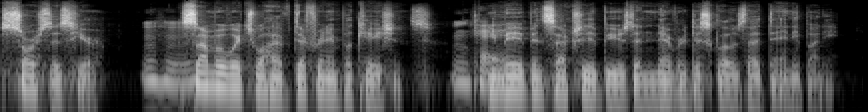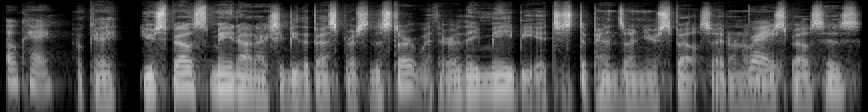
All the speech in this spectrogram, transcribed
sources here, Mm-hmm. some of which will have different implications. Okay. You may have been sexually abused and never disclosed that to anybody. Okay. Okay. Your spouse may not actually be the best person to start with, or they may be. It just depends on your spouse. I don't know who your spouse is.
